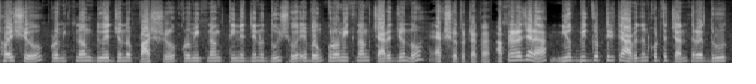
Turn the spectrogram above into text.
ছয়শো, ক্রমিক নং দুইয়ের জন্য পাঁচশো, ক্রমিক নং তিনের জন্য দুইশো এবং ক্রমিক নং চারের জন্য একশত টাকা। আপনারা যারা নিয়োগ বিজ্ঞপ্তিতে আবেদন করতে চান, তারা দ্রুত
